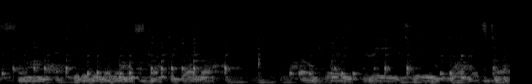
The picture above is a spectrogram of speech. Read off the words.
this thing. Get everybody in the stuff together. Okay, three, two, one, let's jam.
